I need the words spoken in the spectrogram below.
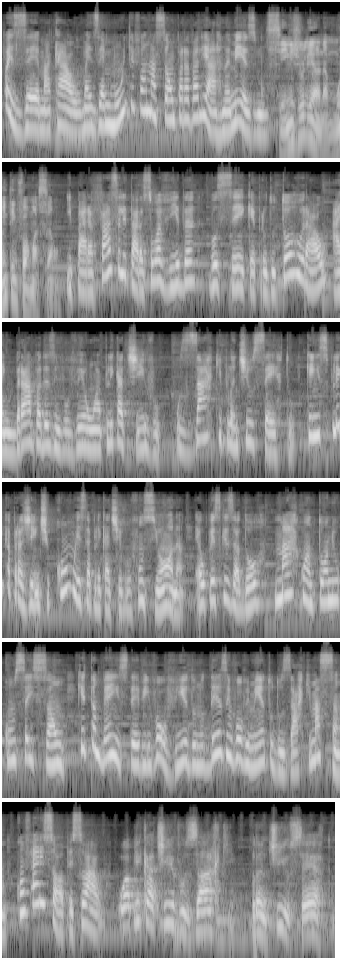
Pois é, Macau, mas é muita informação para avaliar, não é mesmo? Sim, Juliana, muita informação. E para facilitar a sua vida, você que é produtor rural, a Embrapa desenvolveu um aplicativo, o ZARC Plantio Certo. Quem explica pra gente como esse aplicativo funciona é o pesquisador Marco Antônio Conceição, que também esteve envolvido no desenvolvimento do ZARC Maçã. Confere só, pessoal. O aplicativo ZARC Plantio Certo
